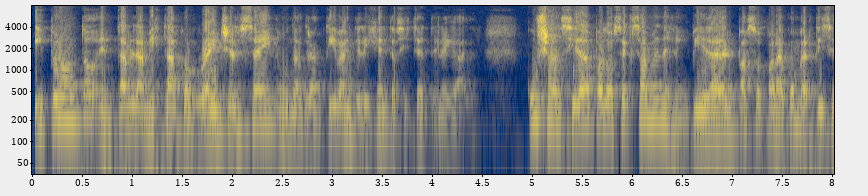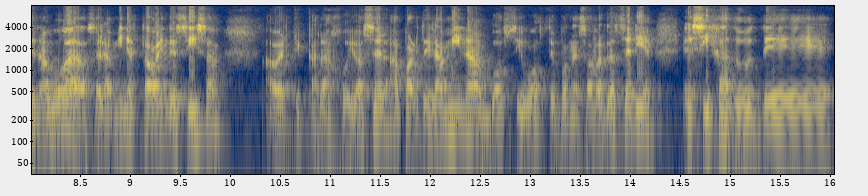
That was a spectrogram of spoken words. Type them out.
y pronto entabla amistad con Rachel Zane, una atractiva e inteligente asistente legal, cuya ansiedad por los exámenes le impide dar el paso para convertirse en abogada. O sea, la mina estaba indecisa a ver qué carajo iba a hacer. Aparte la mina, vos si vos te pones a ver la serie, es hija de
